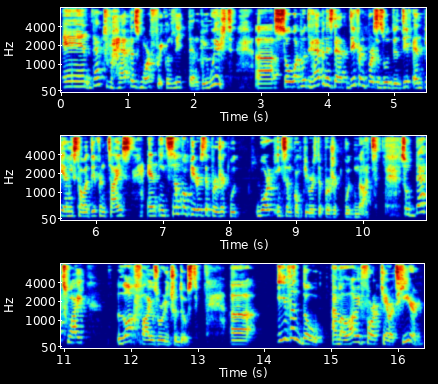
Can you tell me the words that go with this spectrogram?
And that happens more frequently than we wished. Uh, so what would happen is that different persons would do diff npm install at different times, and in some computers the project would work, in some computers the project would not. So that's why lock files were introduced. Uh, even though I'm allowing for a caret here,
